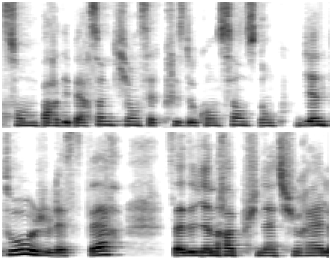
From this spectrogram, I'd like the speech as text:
sont par des personnes qui ont cette prise de conscience. Donc bientôt, je l'espère, ça deviendra plus naturel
